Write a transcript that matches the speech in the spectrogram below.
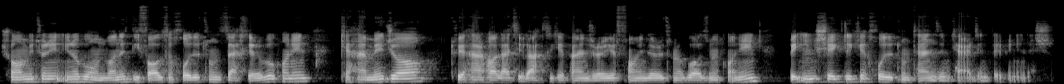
شما می‌تونین اینو به عنوان default خودتون ذخیره بکنین که همه جا توی هر حالتی وقتی که پنجره Finder تون رو باز می‌کنین به این شکلی که خودتون تنظیم کردین ببینینش.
